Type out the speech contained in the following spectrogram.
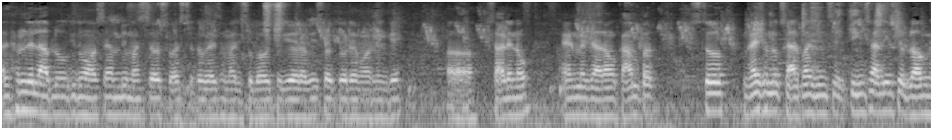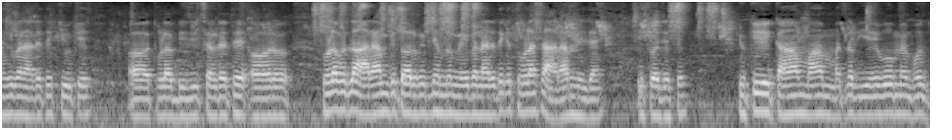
अल्हम्दुलिल्लाह आप लोगों की दुआओं से हम भी मस्त और स्वस्थ तो गाइज़ हमारी सुबह हो चुकी है और अभी इस वक्त हो रहे हैं मॉर्निंग के साढ़े नौ। एंड मैं जा रहा हूँ काम पर। तो गाइज़ हम लोग चार पाँच दिन से, तीन चार दिन से ब्लॉग नहीं बना रहे थे क्योंकि थोड़ा बिज़ी चल रहे थे और थोड़ा मतलब आराम के तौर पे भी हम लोग नहीं बना रहे थे कि थोड़ा सा आराम मिल जाए इस वजह से। क्योंकि काम वाम मतलब ये वो मैं बहुत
